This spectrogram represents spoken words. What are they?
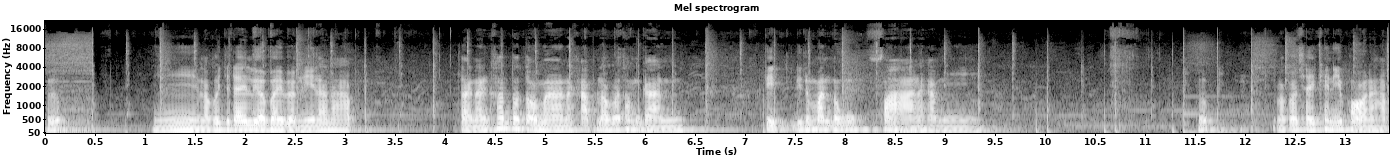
ปึ๊บนี่เราก็จะได้เรือใบแบบนี้แล้วนะครับ จากนั้นขั้นตอนต่อมานะครับ เราก็ทำการติดดินน้ำมันตรงฝานะครับนี่ปึ๊บเราก็ใช้แค่นี้พอนะครับ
